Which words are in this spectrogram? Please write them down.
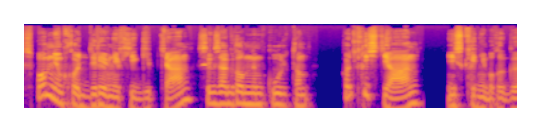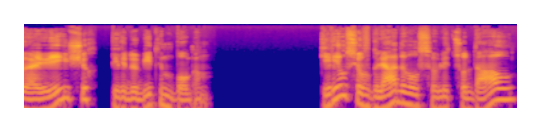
Вспомним хоть древних египтян с их загромным культом, хоть христиан, искренне благоговеющих перед убитым богом. Кирилл все вглядывался в лицо Дау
